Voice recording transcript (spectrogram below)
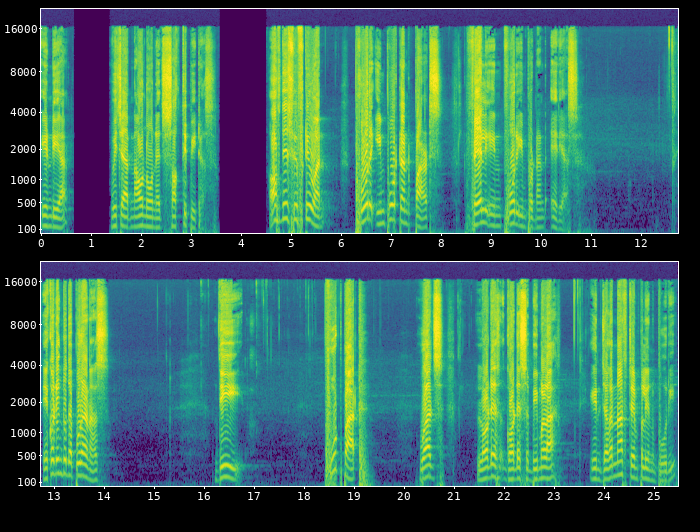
India, which are now known as Shakti Pithas. Of these 51, four important parts fell in four important areas. According to the Puranas, the foot part was Goddess, goddess Bimala in Jagannath temple in Puri.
